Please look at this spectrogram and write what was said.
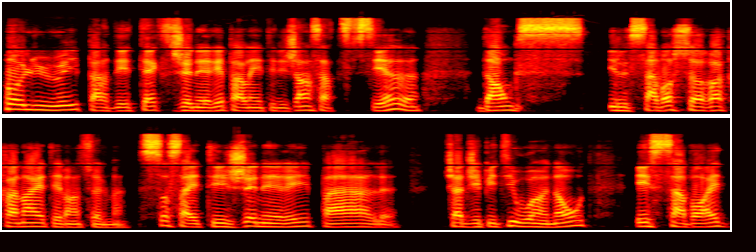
pollué par des textes générés par l'intelligence artificielle. Donc, ça va se reconnaître éventuellement. Ça, ça a été généré par le ChatGPT ou un autre, et ça va être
